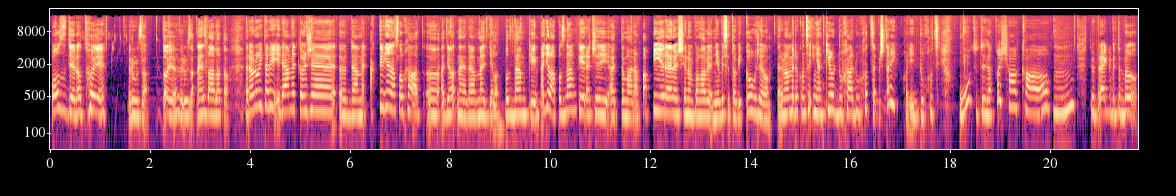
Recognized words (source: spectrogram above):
pozdě, no to je růza to je hruza, nezvládla to. Rovnou jí tady i dáme to, že eh, dáme aktivně naslouchat eh, a dělat, ne, dáme dělat poznámky. A dělá poznámky, radši ať to má na papíre, než jenom v hlavě. Mně by se to vykouřilo. Tady máme dokonce i nějakého ducha důchodce. Proč tady chodí důchodci? Uh, co to je za fešáka? Hmm, to vypadá, kdyby to byl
